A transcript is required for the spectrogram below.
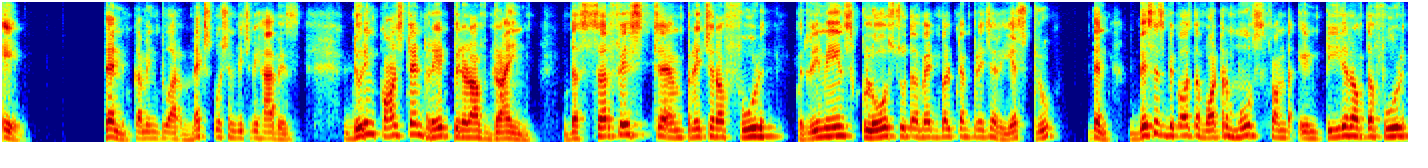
A. Then coming to our next question which we have is during constant rate period of drying, the surface temperature of food remains close to the wet bulb temperature. Yes, true. Then this is because the water moves from the interior of the food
